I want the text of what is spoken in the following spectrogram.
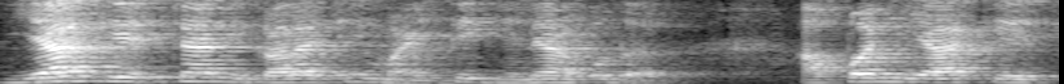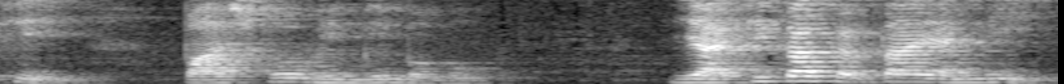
या केसच्या निकालाची माहिती घेण्याअगोदर आपण या केसची पार्श्वभूमी बघू. याचिकाकर्ता यांनी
